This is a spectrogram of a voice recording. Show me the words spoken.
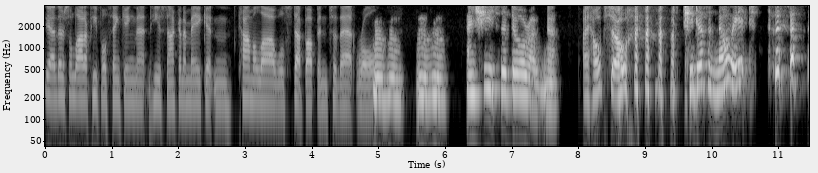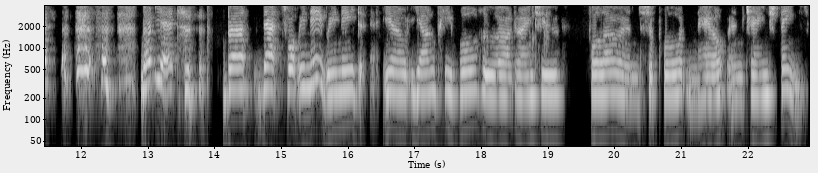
Yeah, there's a lot of people thinking that he's not going to make it, and Kamala will step up into that role. Mm-hmm, mm-hmm. And she's the door opener. I hope so. she doesn't know it. not yet. but that's what we need. We need, you know, young people who are going to follow and support and help and change things.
